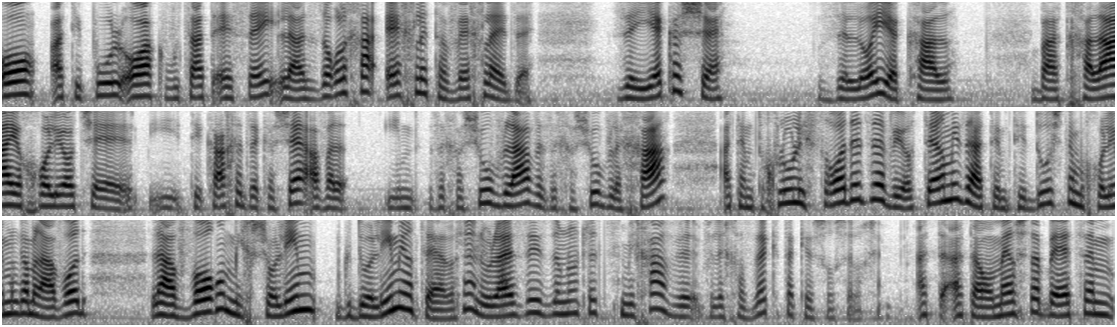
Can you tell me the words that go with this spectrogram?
או הטיפול או הקבוצת אסיי, לעזור לך איך לתווך לה את זה. זה יהיה קשה, זה לא יהיה קל. בהתחלה יכול להיות שהיא תיקח את זה קשה, אבל אם זה חשוב לה וזה חשוב לך, אתם תוכלו לשרוד את זה, ויותר מזה, אתם תדעו שאתם יכולים גם לעבוד, לעבור מכשולים גדולים יותר. כן, אולי זו הזדמנות לצמיחה ו- ולחזק את הקשר שלכם. אתה, אתה אומר שאתה בעצם,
